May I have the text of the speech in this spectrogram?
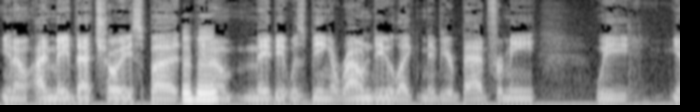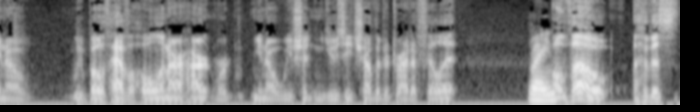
You know, I made that choice, but you mm-hmm. know, maybe it was being around you, like maybe you're bad for me. We, you know, we both have a hole in our heart We're, you know, we shouldn't use each other to try to fill it. Right. Although this,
